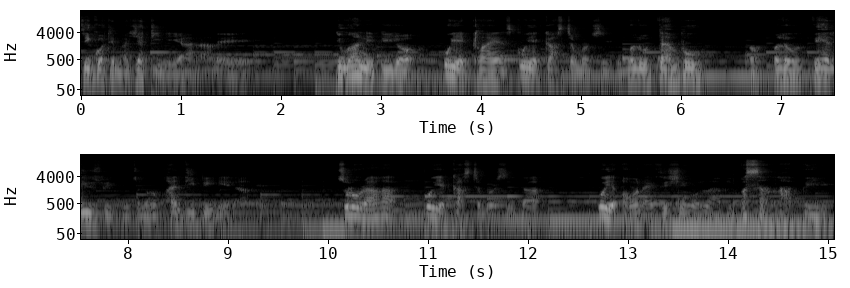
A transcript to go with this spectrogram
ဈေးကွက်ထဲမှာရပ်တည်နေရတာလဲသူကနေပြီးတော့ကိုယ့်ရဲ့ clients ကိုယ့်ရဲ့ customers တွေကိုဘယ်လိုတန်ဖိုးနော်ဘယ်လို values တွေကိုကျွန်တော်တို့ဖန်တီးပေးနေတာလဲဆိုလိုတာကကိုယ့်ရဲ့ customers တွေကကိုယ့်ရဲ့ organization ကိုလာပြီးပတ်စံလာပေးတယ်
